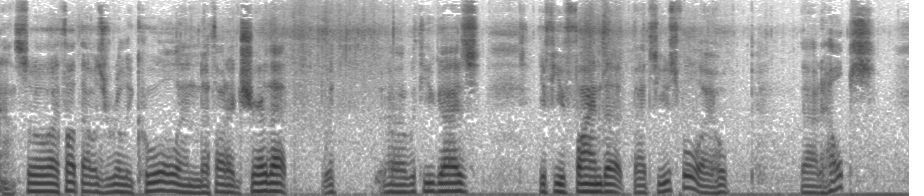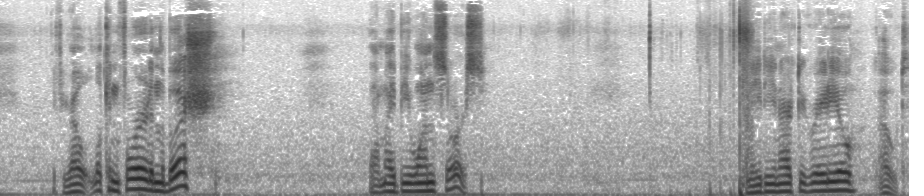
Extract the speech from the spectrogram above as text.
Yeah, so I thought that was really cool, and I thought I'd share that with uh, with you guys. If you find that that's useful, I hope that helps. If you're out looking for it in the bush, that might be one source. Canadian Arctic Radio out.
